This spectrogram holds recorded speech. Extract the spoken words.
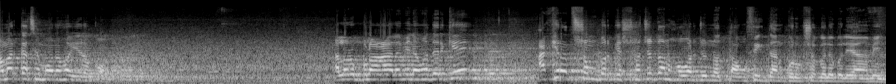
আমার কাছে মনে হয় এরকম। আল্লাহ রব্বুল্লাহ আলমিন আমাদেরকে আখেরাত সম্পর্কে সচেতন হওয়ার জন্য তৌফিক দান করুক সকলে বলে আমিন।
